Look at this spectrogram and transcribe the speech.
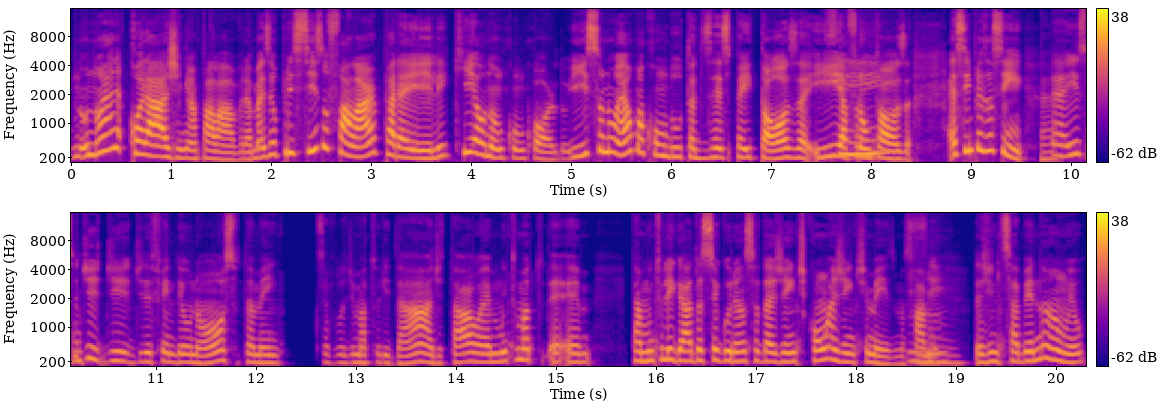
não é coragem a palavra, mas eu preciso falar para ele que eu não concordo. E isso não é uma conduta desrespeitosa e Sim. afrontosa. É simples assim. É, isso de, de, de defender o nosso também, que você falou de maturidade e tal, é muito. É, é- tá muito ligado à segurança da gente com a gente mesma, sabe? Sim. Da gente saber, não, eu,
